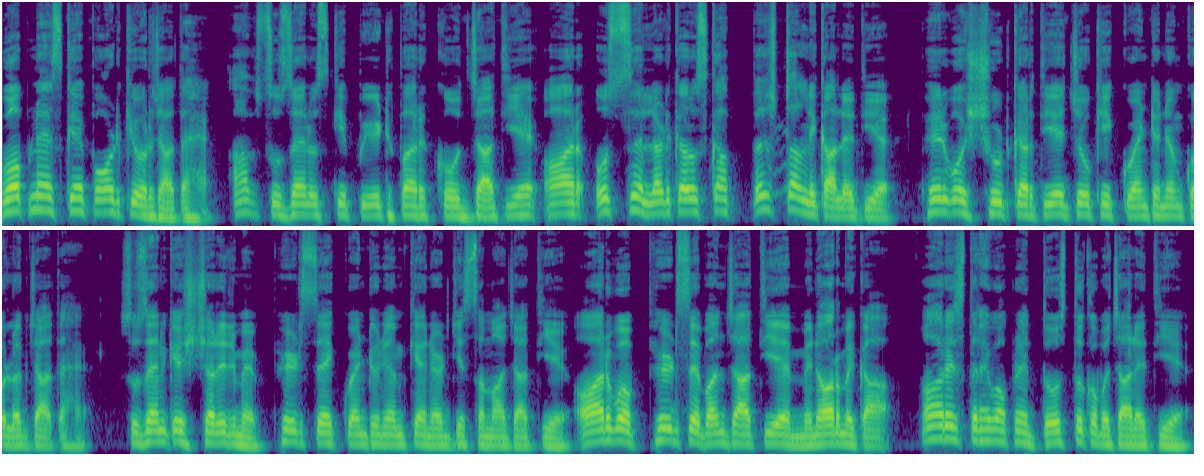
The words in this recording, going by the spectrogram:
वो अपने स्केपॉड की ओर जाता है। अब सुजैन उसकी पीठ पर कूद जाती है और उससे लड़कर उसका पिस्टल निकाल लेती है। फिर वो शूट करती है जो कि क्वेंटोनियम को लग जाता है। सुजैन के शरीर में फिर से क्वेंटोनियम की एनर्जी समा जाती है और वो फिर से बन जाती है मिनोर्मिका और इस तरह वो अपने दोस्तों को बचा लेती है।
